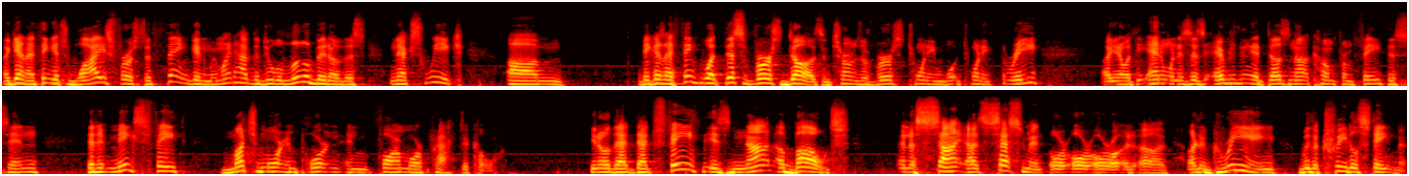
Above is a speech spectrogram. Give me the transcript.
again, I think it's wise for us to think, and we might have to do a little bit of this next week, um, because I think what this verse does in terms of verse 20, 23, uh, you know, at the end when it says everything that does not come from faith is sin, that it makes faith much more important and far more practical. You know, that, that faith is not about an assi- assessment or, or, or uh, an agreeing with a creedal statement.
